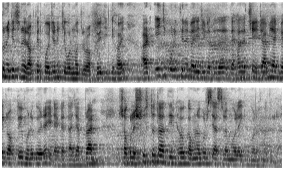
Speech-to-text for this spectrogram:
কোনো কিছু নেই, রক্তের প্রয়োজনে কেবলমাত্র রক্তই দিতে হয়। আর এই যে পলিথিনের ব্যাগে যেটা দেখা যাচ্ছে, এটা আমি এক ব্যাগ রক্তই মনে করি না, এটা একটা তাজা প্রাণ। সকলের সুস্থতা দীর্ঘ কামনা করছি। আসসালামু আলাইকুম রহমতুল্লাহ।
